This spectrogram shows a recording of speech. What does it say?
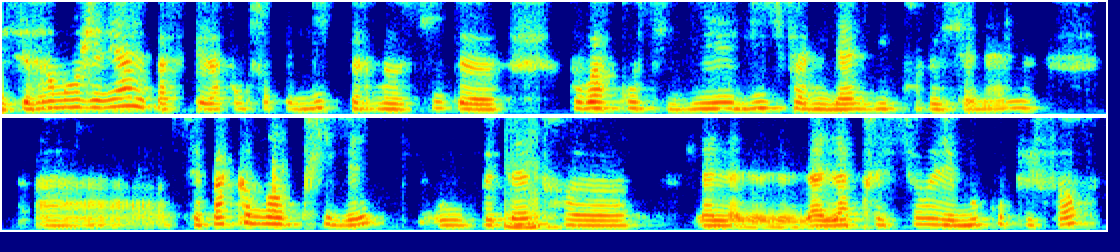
c'est vraiment génial parce que la fonction publique permet aussi de pouvoir concilier vie familiale, vie professionnelle. Euh, c'est pas comme dans le privé où peut-être mhm. euh, la, pression est beaucoup plus forte.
